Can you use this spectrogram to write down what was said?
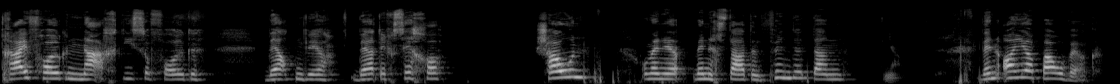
drei Folgen nach dieser Folge werden wir, werde ich sicher schauen. Und wenn ihr, wenn ich es da dann finde, dann, ja. Wenn euer Bauwerk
